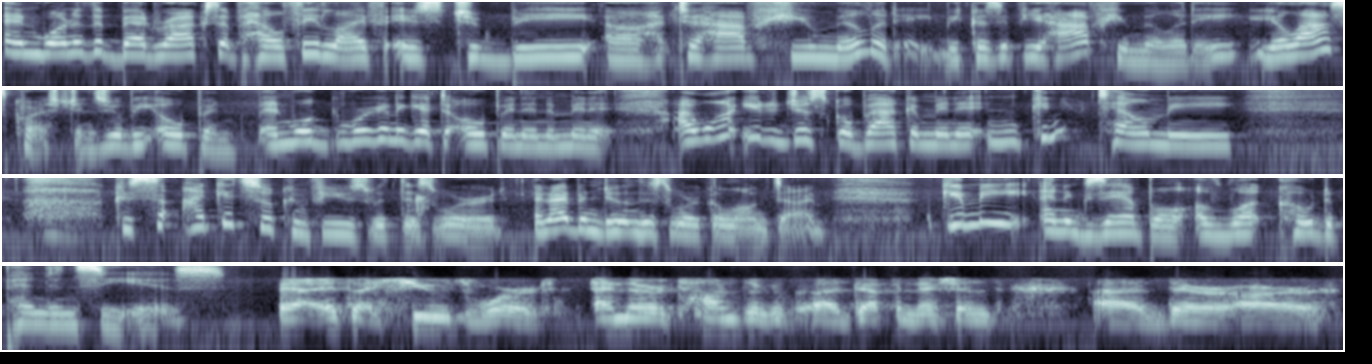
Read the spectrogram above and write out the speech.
and one of the bedrocks of healthy life is to be uh, to have humility because if you have humility, you'll ask questions. You'll be open, and we'll, we're going to get to open in a minute. I want you to just go back a minute and can you tell me? Because I get so confused with this word, and I've been doing this work a long time. Give me an example of what codependency is. Yeah, it's a huge word, and there are tons of uh, definitions. Uh, there are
